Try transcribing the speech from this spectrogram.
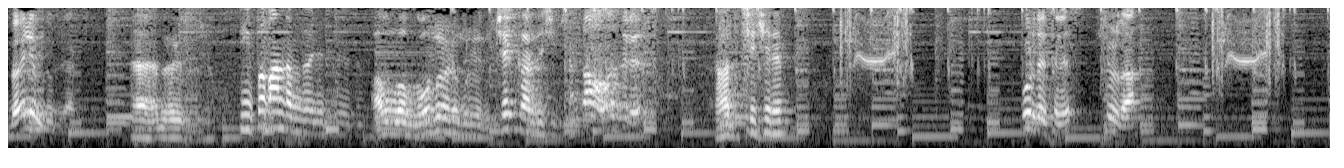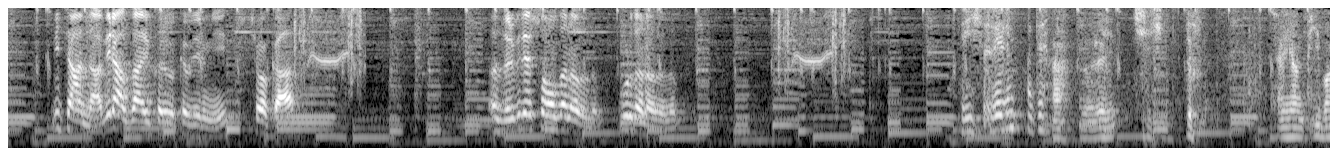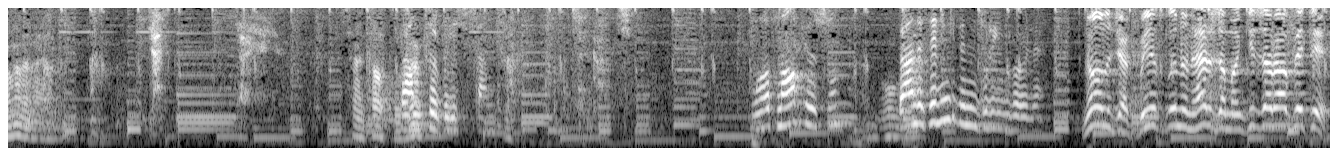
Böyle mi duracaksın? He böyle duracağım. Büyük baban da mı böyle duruyordu? Allah Allah o da öyle duruyordu. Çek kardeşim sen. Tamam hazırız. Hadi çekelim. Buradasınız. Şurada. Bir tane daha. Biraz daha yukarı bakabilir miyiz? Çok az. Hazır. Bir de soldan alalım. Buradan alalım. Değiştirelim hadi. Ha böyle çekin. Dur. Sen yankıyı bana ver hayatım. Gel. Gel gel. gel. Sen kalk Ben oradan. bu tarafa geçip sen dur. Çek kardeşim. Murat ne yapıyorsun? Ne? Ben de senin gibi mi durayım böyle? Ne olacak? Bıyıklının her zamanki zarafeti.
